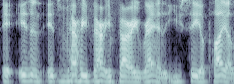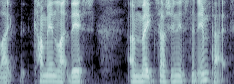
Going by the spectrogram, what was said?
it isn't. It's very, very, very rare that you see a player like come in like this and make such an instant impact.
